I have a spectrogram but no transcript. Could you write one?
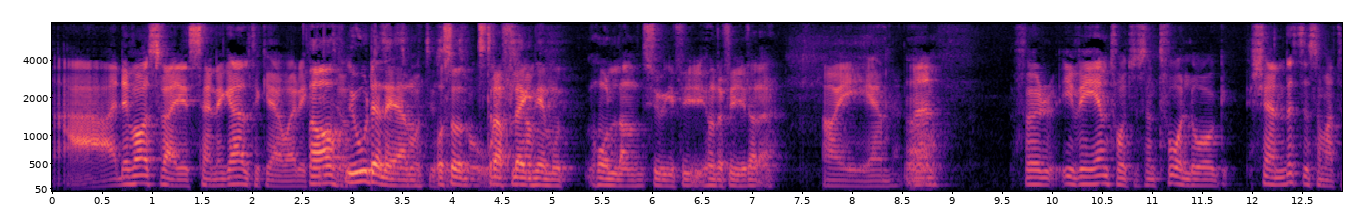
Ah, det var Sverige-Senegal tycker jag var riktigt Ja, tungt. jo den är en. 2002. Och så straffläggningen mot Holland 2004 där. Ja, EM. Men för i VM 2002 låg, kändes det som att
